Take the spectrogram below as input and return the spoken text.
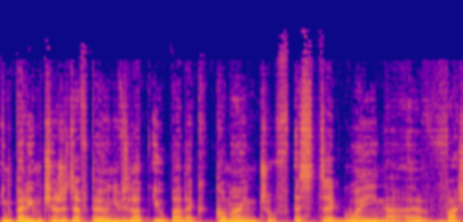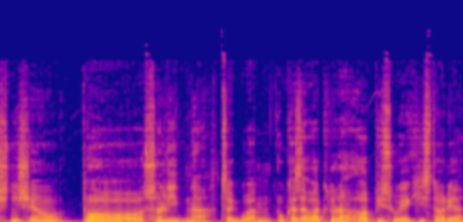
Imperium Księżyca w pełni, wzlot i upadek Komańczów, SC Guaina, e, właśnie się po solidna cegła ukazała, która opisuje historię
